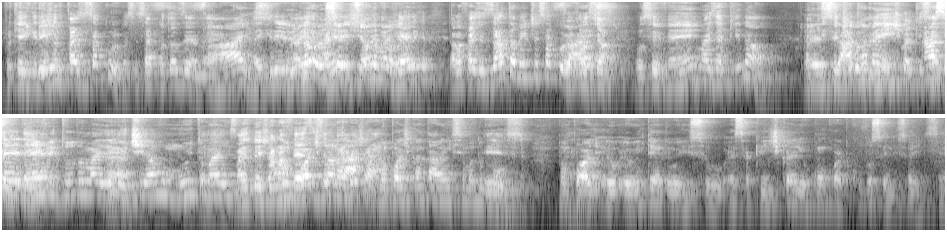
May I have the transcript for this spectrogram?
Porque a igreja Ninguém... faz essa curva, você sabe o que eu estou dizendo, né? Faz. A, igreja, não, a, a religião evangélica, ela faz exatamente essa curva. Faz. Ela fala assim, ó, você vem, mas aqui não. Aqui Exatamente. Aqui ah, você é livre e tudo, mas é. eu te amo muito, é. mas, mas beijar na não festa pode cantar, não, não pode cantar em cima do púlpito. Não pode, eu, eu entendo isso, essa crítica e eu concordo com você nisso aí. Sim.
